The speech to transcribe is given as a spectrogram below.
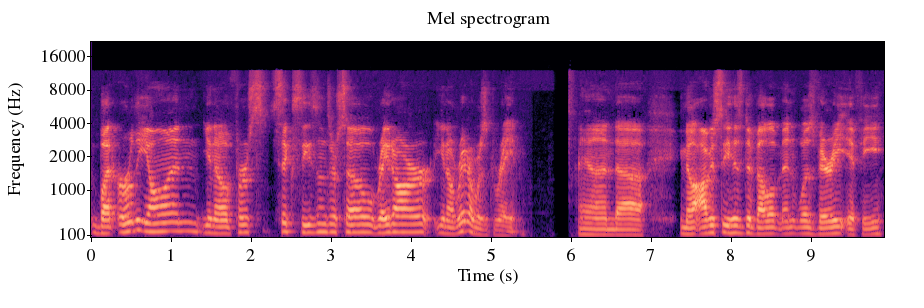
but early on you know first six seasons or so radar you know radar was great. And uh, you know obviously his development was very iffy.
